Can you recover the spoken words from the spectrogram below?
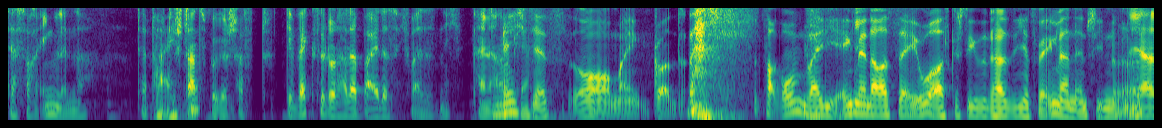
Der ist doch Engländer. Der hat Ah, doch die echt jetzt? Staatsbürgerschaft gewechselt oder hat er beides? Ich weiß es nicht. Keine Ah, Ahnung. echt jetzt? Oh mein Gott. Warum? Weil die Engländer aus der EU ausgestiegen sind, hat er sich jetzt für England entschieden, oder? Ja,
